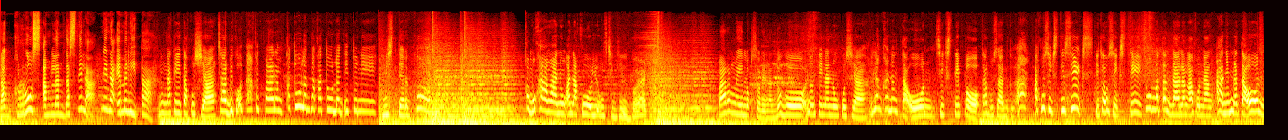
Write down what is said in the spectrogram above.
nag-cruise ang landas nila ni na Emelita. Nung nakita ko siya, sabi ko, "Ay, bakit parang katulad na katulad ito ni Mr. ko? Kamukha nga nung anak ko, yung si Gilbert. Parang may rin ng dugo. Nung tinanong ko siya, ilang ka ng taon? 60 po. Tapos sabi ko, ah, ako 66. Ikaw 60. So matanda lang ako ng anim na taon.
